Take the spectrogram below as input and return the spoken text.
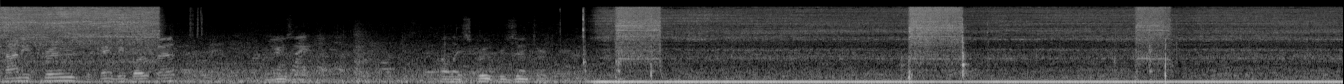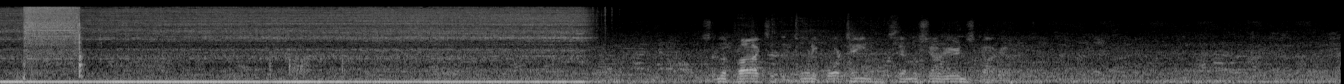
Tiny screws that can't be both at, we use a, call a screw presenter. Some of the products at the 2014 Assembly Show here in Chicago.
